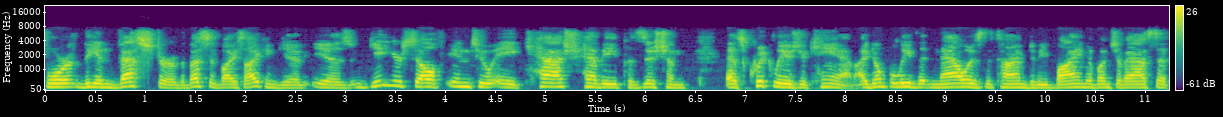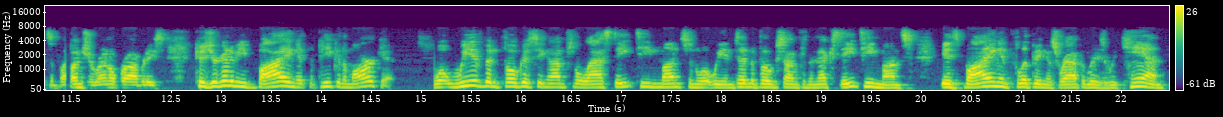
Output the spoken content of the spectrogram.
For the investor, the best advice I can give is get yourself into a cash heavy position as quickly as you can. I don't believe that now is the time to be buying a bunch of assets, a bunch of rental properties, because you're going to be buying at the peak of the market. What we have been focusing on for the last 18 months and what we intend to focus on for the next 18 months is buying and flipping as rapidly as we can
